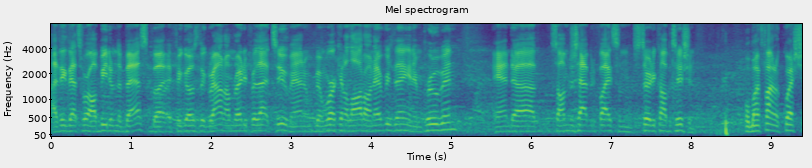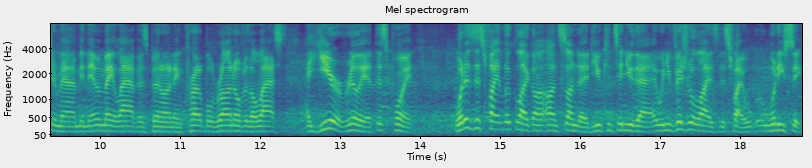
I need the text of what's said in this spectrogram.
I think that's where I'll beat him the best. But if it goes to the ground, I'm ready for that too, man. We've been working a lot on everything and improving, and uh, so I'm just happy to fight some sturdy competition. Well, my final question, man. I mean, the MMA Lab has been on an incredible run over the last a year, really, at this point. What does this fight look like on, on, Sunday? Do you continue that? When you visualize this fight, what do you see?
